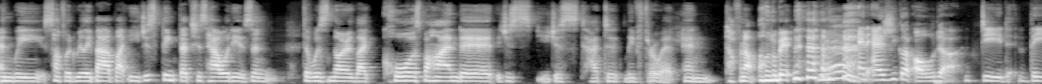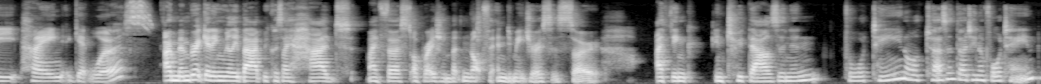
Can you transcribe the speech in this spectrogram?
and we suffered really bad, but you just think that's just how it is and there was no like cause behind it. It just you just had to live through it and toughen up a little bit. And as you got older, did the pain get worse? I remember it getting really bad because I had my first operation, but not for endometriosis. So I think in 2014 or 2013 or 14,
